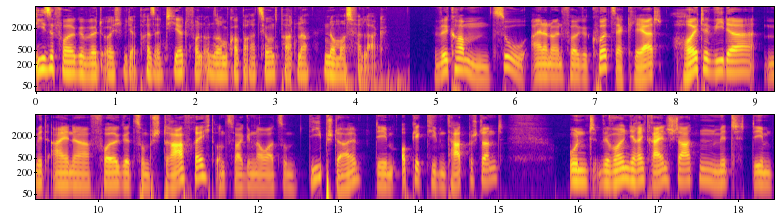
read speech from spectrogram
Diese Folge wird euch wieder präsentiert von unserem Kooperationspartner Nomos Verlag. Willkommen zu einer neuen Folge Kurz erklärt. Heute wieder mit einer Folge zum Strafrecht und zwar genauer zum Diebstahl, dem objektiven Tatbestand. Und wir wollen direkt reinstarten mit dem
